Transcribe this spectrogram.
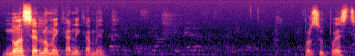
No hacerlo mecánicamente. Por supuesto.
